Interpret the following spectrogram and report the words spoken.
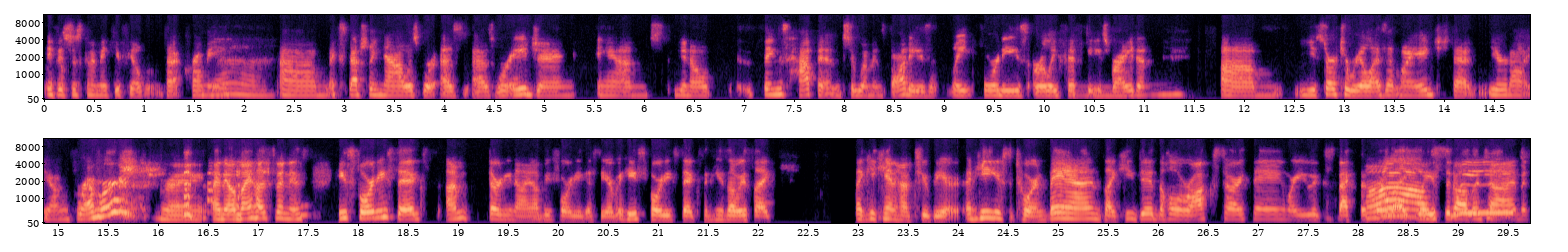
if it's just going to make you feel that crummy yeah. um, especially now as we're as as we're aging and you know things happen to women's bodies at late 40s early 50s right and. Um, you start to realize at my age that you're not young forever Right. I know my husband is he's 46. I'm 39. I'll be 40 this year, but he's 46 and he's always like like he can't have two beers. And he used to tour in bands, like he did the whole rock star thing where you expect that they're like Oh, wasted all the time. And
